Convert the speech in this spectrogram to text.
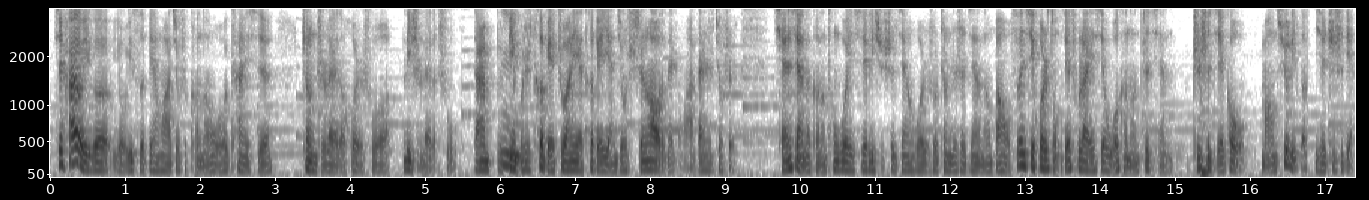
其实还有一个有意思的变化，就是可能我会看一些政治类的或者说历史类的书，当然不并不嗯是特别专业、特别研究深奥的那种啊，但是就是。浅显的可能通过一些历史事件或者说政治事件，能帮我分析或者总结出来一些我可能之前知识结构盲区里的一些知识点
